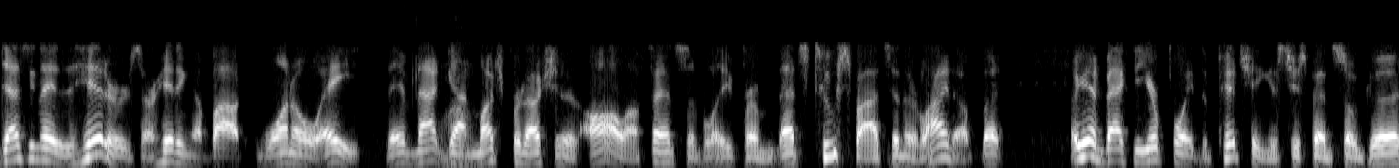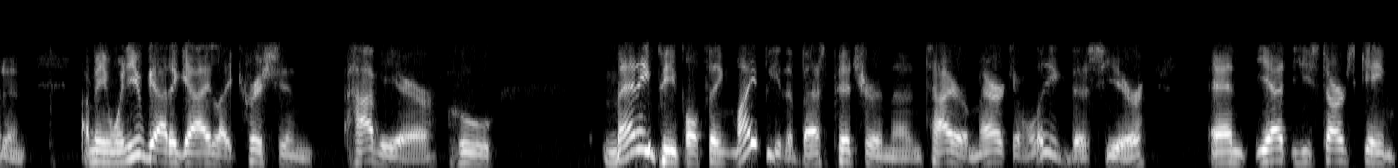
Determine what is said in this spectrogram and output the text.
designated hitters are hitting about 108. They have not wow. gotten much production at all offensively from that's two spots in their lineup. But again, back to your point, the pitching has just been so good, and I mean when you've got a guy like Christian Javier, who many people think might be the best pitcher in the entire American League this year, and yet he starts Game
